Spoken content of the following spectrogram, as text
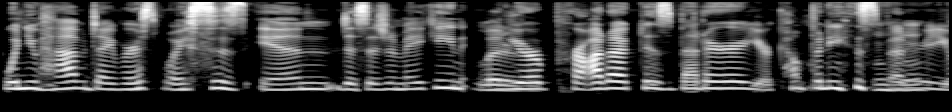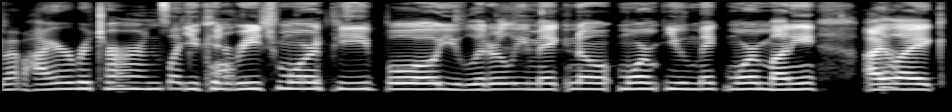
when you have diverse voices in decision making your product is better your company is better you have higher returns like Mm-hmm. you can reach more people you literally make no more you make more money. I like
